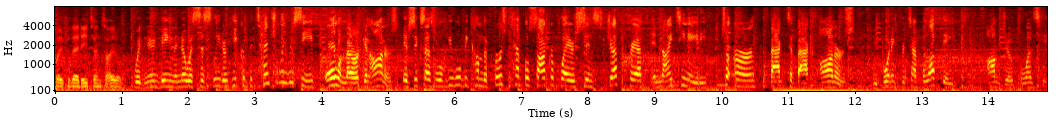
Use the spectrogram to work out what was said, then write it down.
play for that A10 title. With Noon being the no assist leader, he could potentially receive All-American honors. If successful, he will become the first Temple soccer player since Jeff Kraft in 1980 to earn back-to-back -back honors. Reporting for Temple Update, I'm Joe Polinsky.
